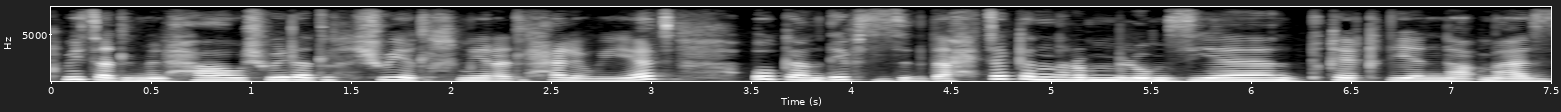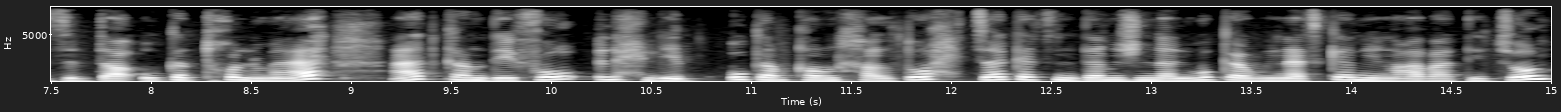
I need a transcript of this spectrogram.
قبيصه الملحة وشوية شوية الخميرة الحلويات. وكنضيف الزبدة. حتى كنرملو مزيان الدقيق ديالنا مع الزبدة وكتدخل معاه عاد كنضيفو الحليب. وكنبقاو نخلطو حتى كتندمج لنا المكونات كاملين مع بعضيتهم.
